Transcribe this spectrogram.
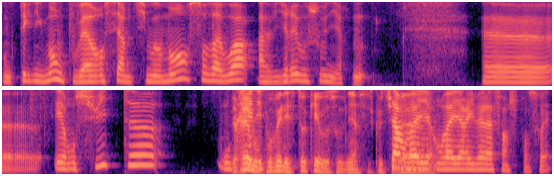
Donc techniquement, vous pouvez avancer un petit moment sans avoir à virer vos souvenirs. Mm. Euh, et ensuite, on Après, vous des pouvez les stocker vos souvenirs, c'est ce que tu ça, on vas- va, y, on va y arriver à la fin, je pense, ouais.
